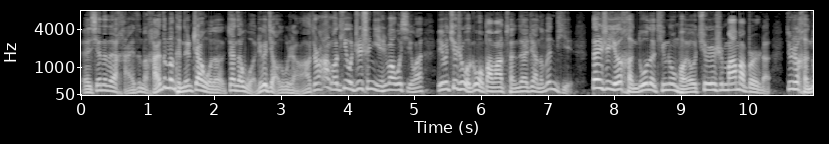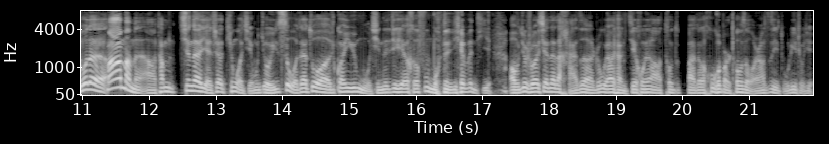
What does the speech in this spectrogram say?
呃，现在的孩子们，孩子们肯定站我的，站在我这个角度上啊，就说啊，老 T，我支持你是吧？我喜欢，因为确实我跟我爸妈存在这样的问题。但是有很多的听众朋友确实是妈妈辈儿的，就是很多的妈妈们啊，他们现在也是要听我节目。有一次我在做关于母亲的这些和父母的一些问题啊，我就说现在的孩子如果要想结婚啊，偷把这个户口本偷走，然后自己独立出去，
